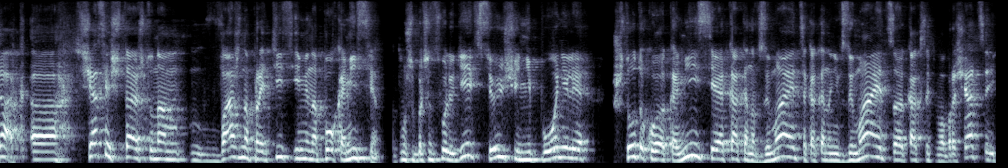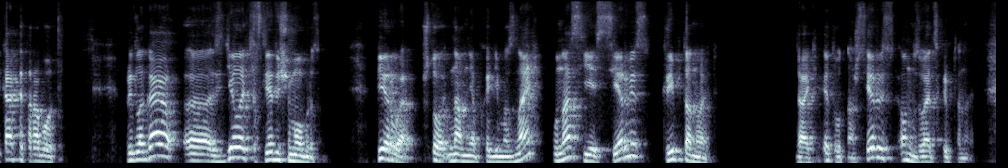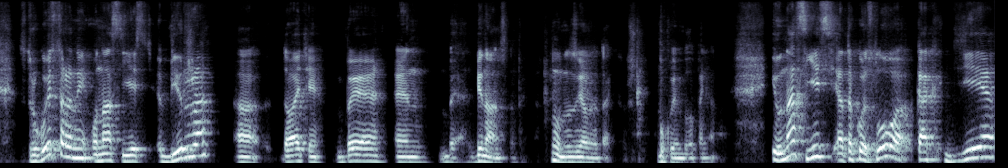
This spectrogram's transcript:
Так, э, сейчас я считаю, что нам важно пройтись именно по комиссии, потому что большинство людей все еще не поняли, что такое комиссия, как она взимается, как она не взимается, как с этим обращаться и как это работает. Предлагаю э, сделать следующим образом. Первое, что нам необходимо знать, у нас есть сервис Cryptonoid. Давайте, это вот наш сервис, он называется Cryptonoid. С другой стороны, у нас есть биржа, э, давайте BNB, Binance, например. Ну, назовем ее так, чтобы буквами было понятно. И у нас есть э, такое слово, как депозит.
